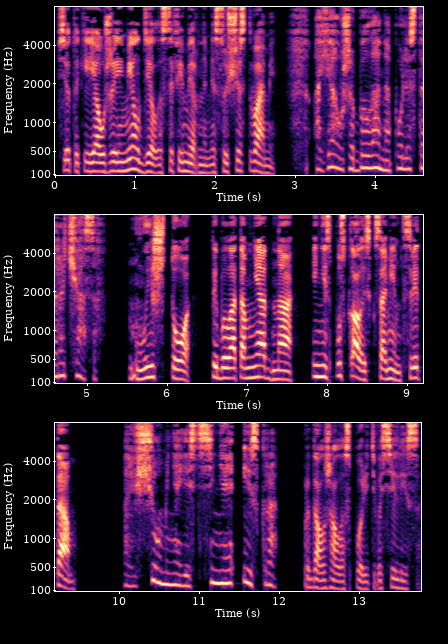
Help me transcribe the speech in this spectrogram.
Все-таки я уже имел дело с эфемерными существами. А я уже была на поле старочасов. Ну и что? Ты была там не одна и не спускалась к самим цветам. А еще у меня есть синяя искра, продолжала спорить Василиса.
